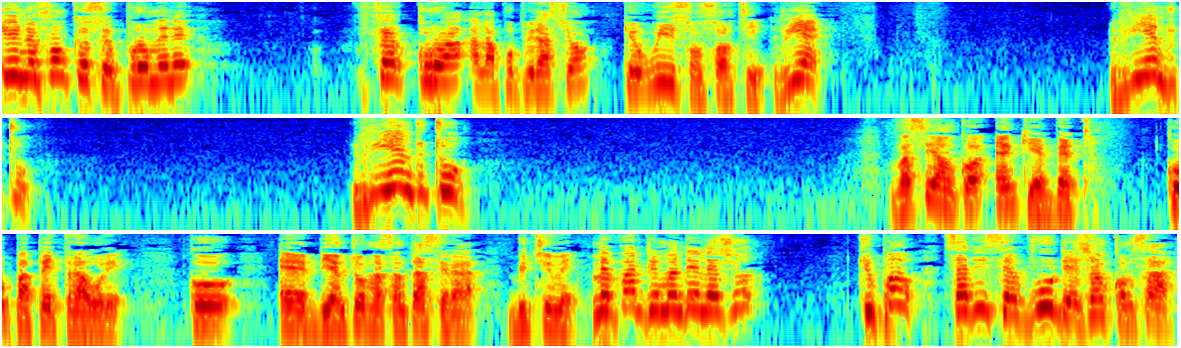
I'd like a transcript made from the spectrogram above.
Ils ne font que se promener, faire croire à la population que oui, ils sont sortis. Rien. Rien du tout. Rien du tout. Voici encore un qui est bête, que Papé Traoré, que eh, bientôt Massanta sera bitumé. Mais va demander les gens. Tu penses, ça dit c'est vous des gens comme ça,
